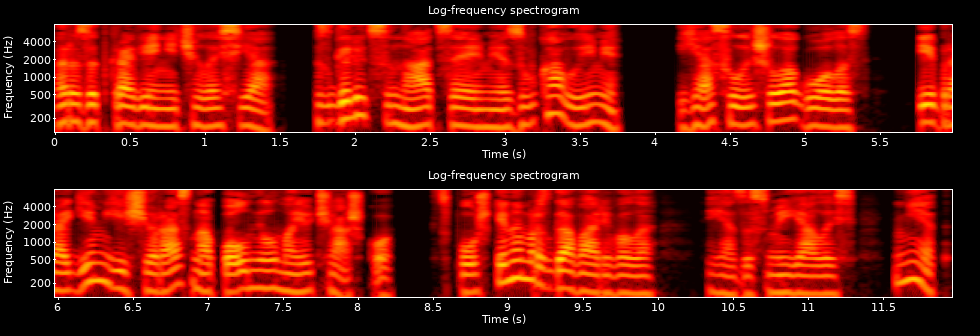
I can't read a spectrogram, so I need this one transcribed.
Разоткровенничалась я. С галлюцинациями, звуковыми. Я слышала голос. Ибрагим еще раз наполнил мою чашку. С Пушкиным разговаривала. Я засмеялась. Нет.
